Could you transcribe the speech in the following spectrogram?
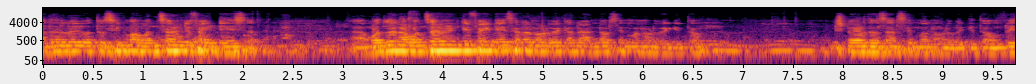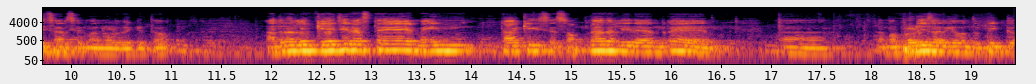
ಅದರಲ್ಲೂ ಇವತ್ತು cinema one seventy five days ಮೊದಲು ನಾವು ಒನ್ ಸೆವೆಂಟಿ ಫೈವ್ ಡೇಸ್ ಎಲ್ಲ ನೋಡ್ಬೇಕಂದ್ರೆ ಅಣ್ಣವ್ರ ಸಿನಿಮಾ ನೋಡಬೇಕಿತ್ತು. ವಿಷ್ಣುವರ್ಧನ್ ಸರ್ ಸಿನಿಮಾ ನೋಡಬೇಕಿತ್ತು ಅಂಬರೀಶ್ ಸರ್ ಸಿನಿಮಾ ನೋಡಬೇಕಿತ್ತು. ಅದರಲ್ಲೂ ಕೆ ಜಿ ರಸ್ತೆ ಮೈನ್ ಟಾಕೀಸ್ ಸ್ವಪ್ನದಲ್ಲಿದೆ ಅಂದರೆ ನಮ್ಮ ಪ್ರೊಡ್ಯೂಸರ್ಗೆ ಒಂದು ಬಿಗ್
